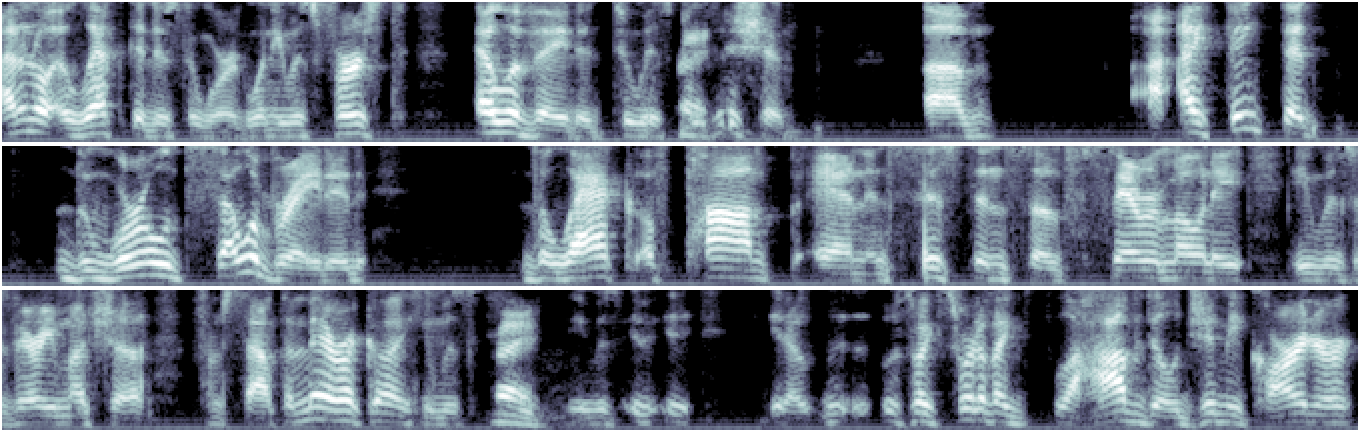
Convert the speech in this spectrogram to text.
I don't know, elected is the word. When he was first elevated to his right. position, um, I, I think that the world celebrated the lack of pomp and insistence of ceremony. He was very much uh, from South America. He was right. He was you know it was like sort of like Lahavdil, Jimmy Carter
